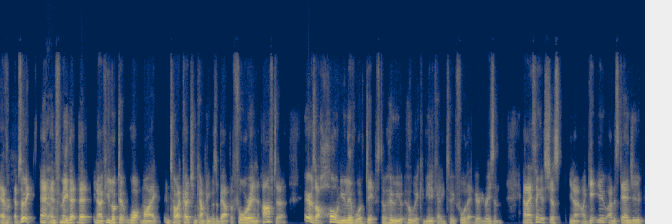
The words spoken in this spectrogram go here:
Absolutely, and, yeah. and, for me, that that you know, if you looked at what my entire coaching company was about before and after, there is a whole new level of depth to who who we're communicating to for that very reason. And I think it's just you know, I get you, I understand you.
